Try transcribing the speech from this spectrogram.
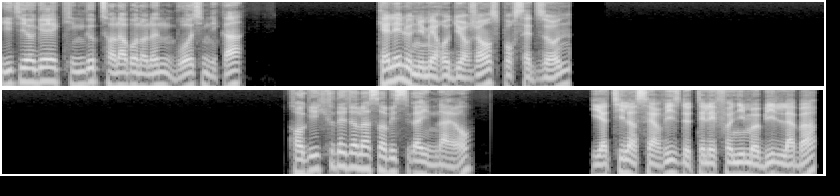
이 지역의 긴급 전화번호는 무엇입니까? Quel est le numéro d'urgence pour cette zone 거기 휴대전화 서비스가 있나요? Y a-t-il un service de téléphonie mobile là-bas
